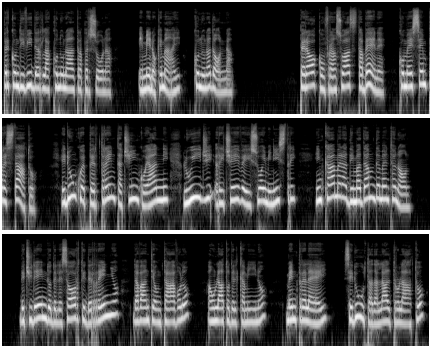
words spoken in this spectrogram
per condividerla con un'altra persona, e meno che mai con una donna. Però con Françoise sta bene, come è sempre stato, e dunque per 35 anni Luigi riceve i suoi ministri in camera di Madame de Maintenon, decidendo delle sorti del regno davanti a un tavolo, a un lato del camino, mentre lei, seduta dall'altro lato,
